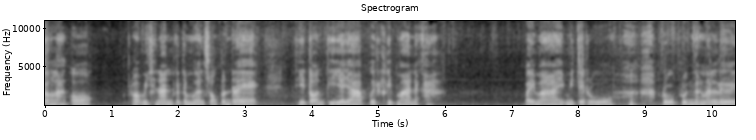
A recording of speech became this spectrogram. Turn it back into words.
ต้องล้างออก เพราะมิฉะนั้นก็จะเหมือนสองต้นแรก ที่ตอนที่ยาย่าเปิดคลิปมานะคะ ใบไม้มีแต่รู รูพรุนทั้งนั้นเลย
